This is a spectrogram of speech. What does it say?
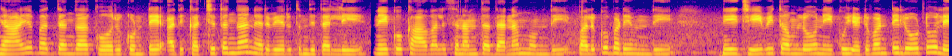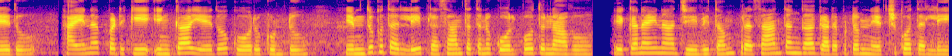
న్యాయబద్ధంగా కోరుకుంటే అది ఖచ్చితంగా నెరవేరుతుంది తల్లి. నీకు కావలసినంత ధనం ఉంది పలుకుబడి ఉంది. నీ జీవితంలో నీకు ఎటువంటి లోటు లేదు. అయినప్పటికీ ఇంకా ఏదో కోరుకుంటూ ఎందుకు తల్లి ప్రశాంతతను కోల్పోతున్నావు? ఇకనైనా జీవితం ప్రశాంతంగా గడపటం నేర్చుకో తల్లి.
